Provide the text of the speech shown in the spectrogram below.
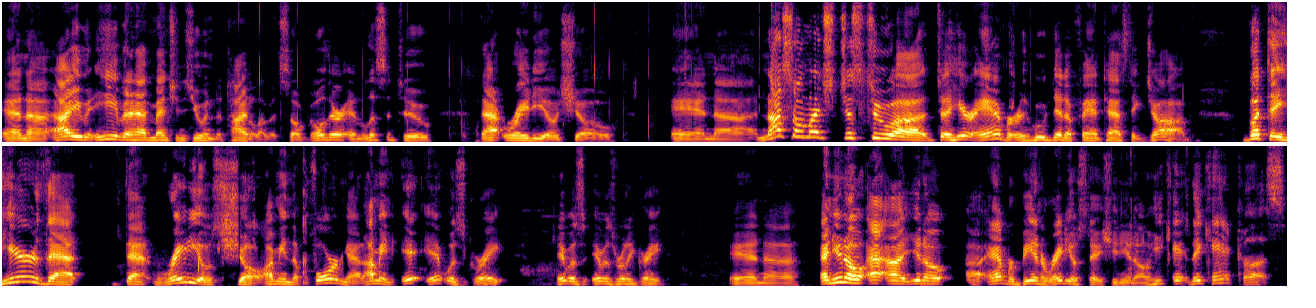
And uh, I even he even had mentions you in the title of it. So go there and listen to that radio show and uh, not so much just to uh, to hear Amber, who did a fantastic job, but to hear that that radio show. I mean, the format. I mean, it, it was great. It was it was really great, and uh, and you know uh, uh, you know uh, Amber being a radio station, you know he can't they can't cuss.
